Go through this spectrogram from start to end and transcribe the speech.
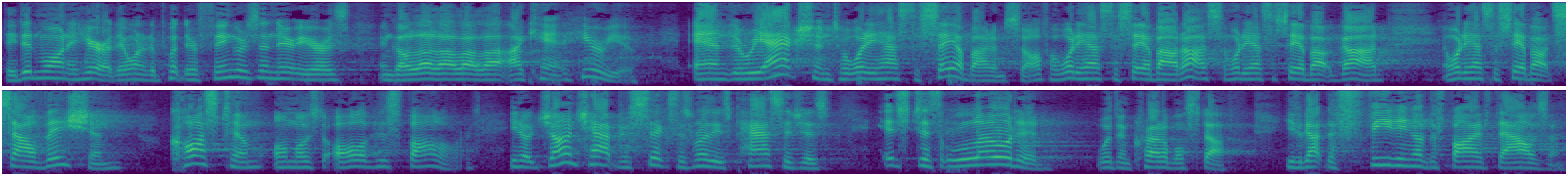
they didn't want to hear it. They wanted to put their fingers in their ears and go, la, la, la, la, I can't hear you. And the reaction to what he has to say about himself and what he has to say about us and what he has to say about God and what he has to say about salvation cost him almost all of his followers. You know, John chapter 6 is one of these passages, it's just loaded with incredible stuff. You've got the feeding of the 5,000,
